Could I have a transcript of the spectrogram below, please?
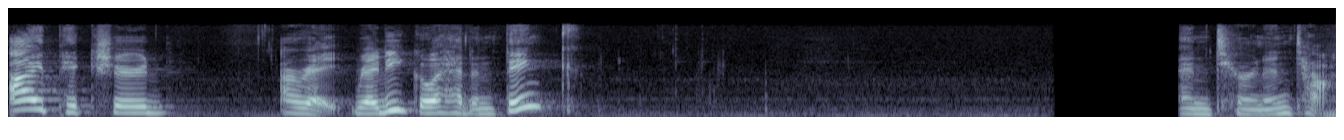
I pictured. All right, ready? Go ahead and think. And turn and talk.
